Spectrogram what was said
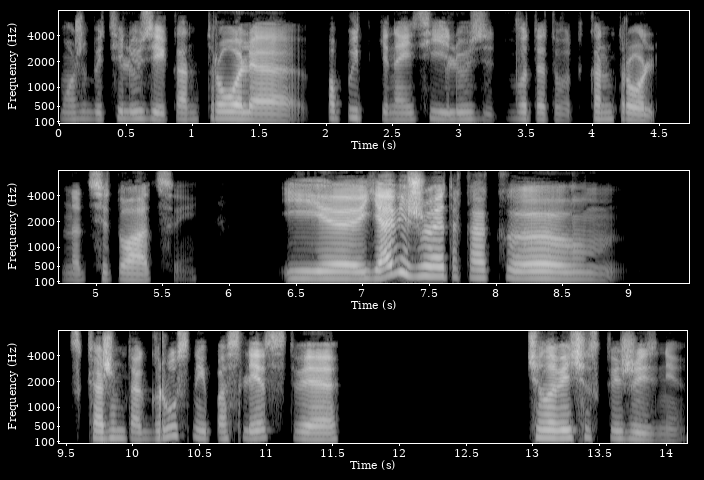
может быть, иллюзии контроля, попытки найти иллюзию, вот это вот контроль над ситуацией. И, э, я вижу это как, эм, скажем так, грустные последствия человеческой жизни.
